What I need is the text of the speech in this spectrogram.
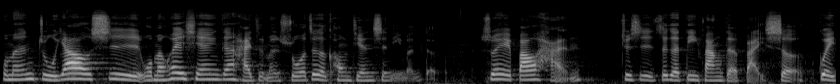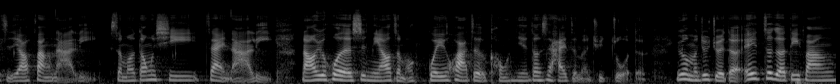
我们主要是我们会先跟孩子们说，这个空间是你们的，所以包含。就是这个地方的摆设，柜子要放哪里，什么东西在哪里，然后又或者是你要怎么规划这个空间，都是孩子们去做的。因为我们就觉得，哎，这个地方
